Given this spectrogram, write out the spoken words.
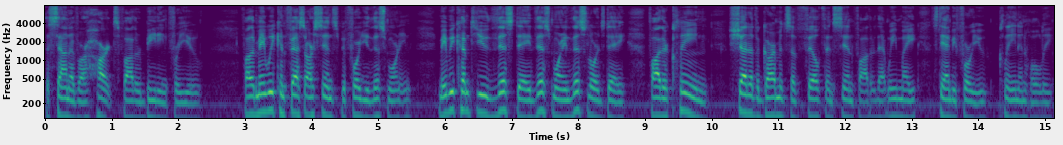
the sound of our hearts, Father, beating for you. Father, may we confess our sins before you this morning. May we come to you this day, this morning, this Lord's day, Father, clean, shed of the garments of filth and sin, Father, that we may stand before you clean and holy.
